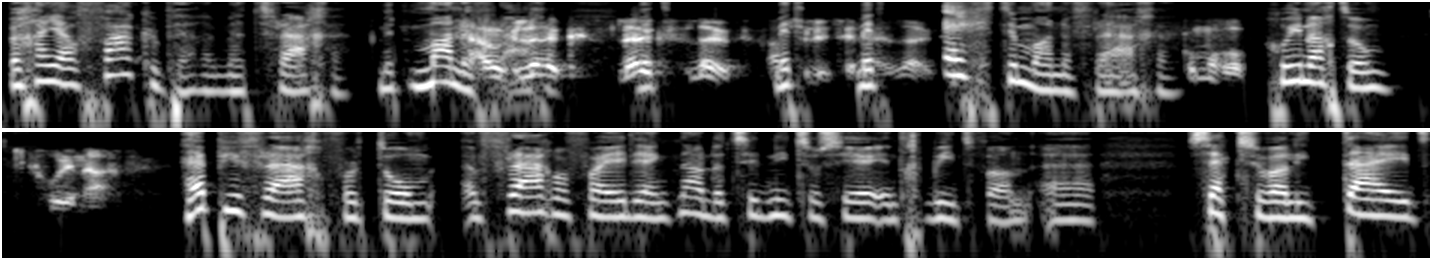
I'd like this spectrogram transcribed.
We gaan jou vaker bellen met vragen, met mannenvragen. Nou, leuk, leuk, met, leuk. Absoluut. Met, met leuk. echte mannenvragen. Kom maar op. Goedenacht, Tom. Goedenacht. Heb je vragen voor Tom? Een vraag waarvan je denkt, nou, dat zit niet zozeer in het gebied van uh, seksualiteit...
